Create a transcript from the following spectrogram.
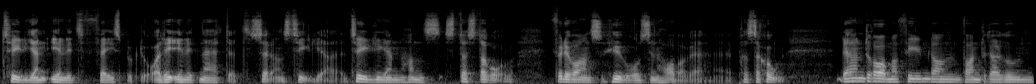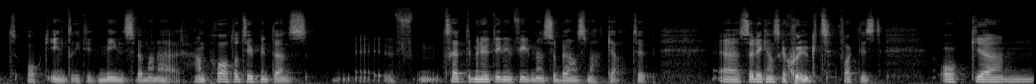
tydligen enligt Facebook då, eller enligt nätet så är det hans tydliga, tydligen hans största roll. För det var hans huvudrollsinnehavare, eh, prestation. Det är en dramafilm där han vandrar runt och inte riktigt minns vem han är. Han pratar typ inte ens eh, 30 minuter in i filmen så börjar han snacka, typ. Eh, så det är ganska sjukt, faktiskt. Och um,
